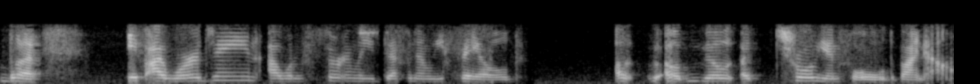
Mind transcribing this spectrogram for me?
But if I were Jain, I would have certainly definitely failed a a, mil, a trillion fold by now.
